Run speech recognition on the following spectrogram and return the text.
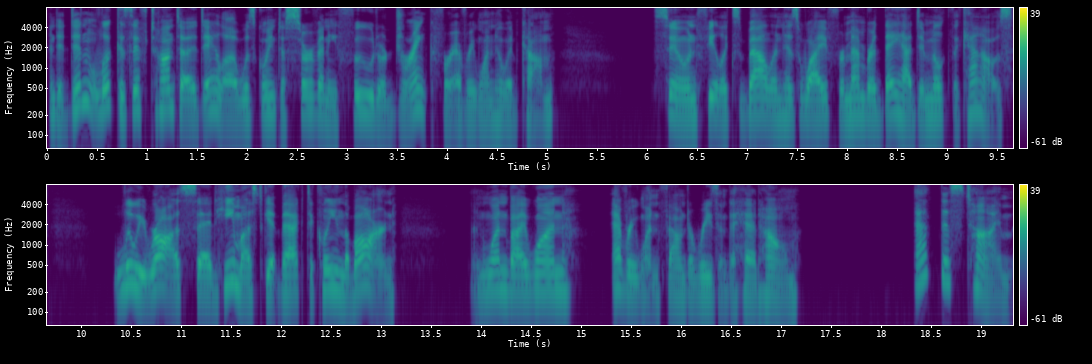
And it didn't look as if Tanta Adela was going to serve any food or drink for everyone who had come. Soon, Felix Bell and his wife remembered they had to milk the cows. Louis Ross said he must get back to clean the barn. And one by one, everyone found a reason to head home. At this time,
